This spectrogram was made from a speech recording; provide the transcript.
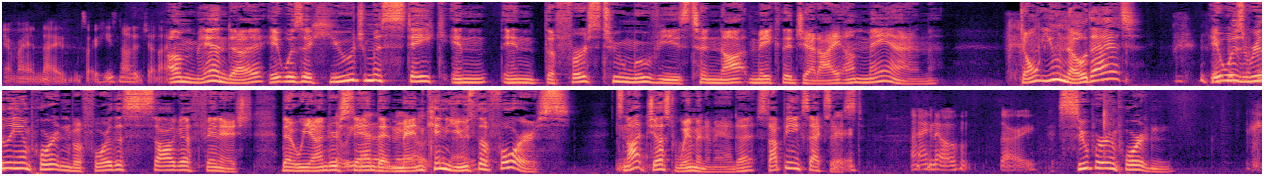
Never mind. I, am sorry. He's not a Jedi. Amanda, it was a huge mistake in in the first two movies to not make the Jedi a man. Don't you know that? It was really important before the saga finished that we understand a that, men can use the Force. It's not mm. just women, Amanda. Stop being sexist. I know. Sorry. Super important.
